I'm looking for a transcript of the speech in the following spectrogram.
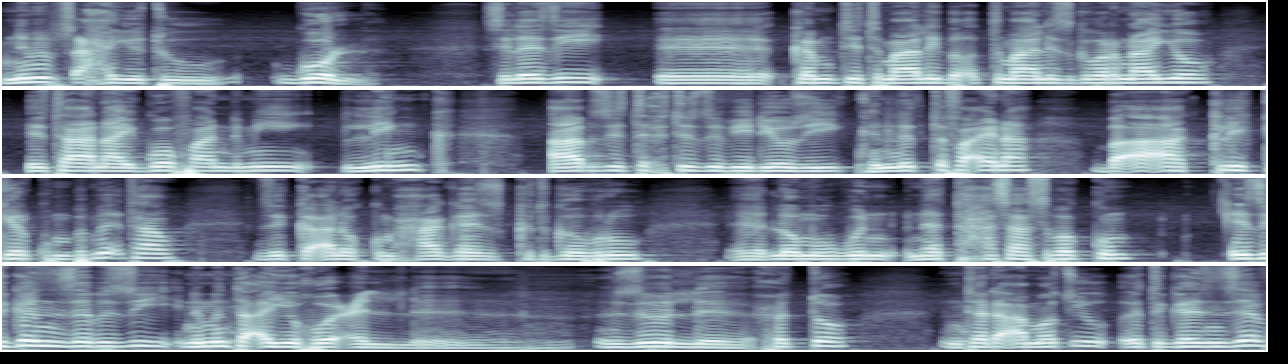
ንምብፃሕ እዩቱ ጎል። ስለዚ ከምቲ ትማሊ ብቕትማሊ ዝግበርናዮ እታ ናይ ጎፋንድሚ link ኣብዚ ትሕቲ እዚ ቪድዮ እዚ ክንልጥፋ ኢና። ብኣኣ click ጌርኩም ብምእታው ዝከኣለኩም ሓገዝ ክትገብሩ ሎሚ እውን ነተሓሳስበኩም። እዚ ገንዘብ እዚ ንምንታይ እዩ ክውዕል? ዝብል ሕቶ እንተ ደኣ መፅኡ እቲ ገንዘብ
